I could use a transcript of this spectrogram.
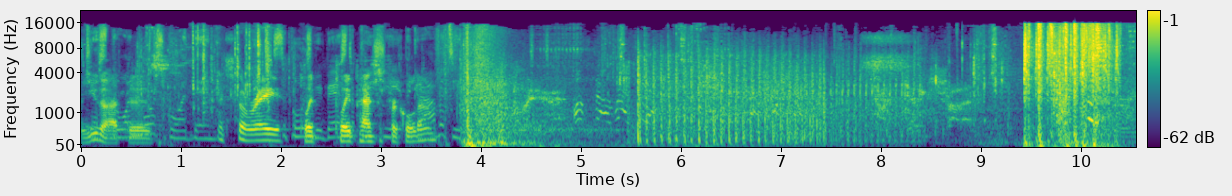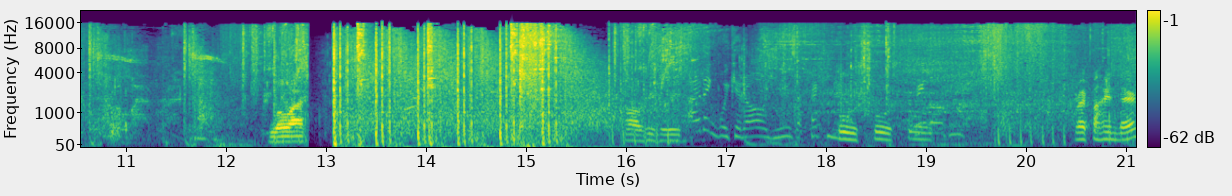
spare. You got this. squad. It's the Ray. Play- we play passive for appreciate the cooldown? gravity. Getting shot at. Low ass. Oh, he's weak. I think we could all use a pick-me-up. Boost, boost, boost. Right behind there.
